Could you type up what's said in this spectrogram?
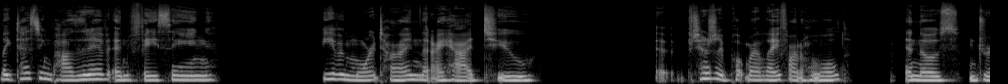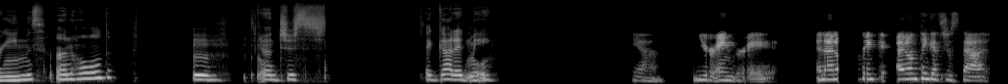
like testing positive and facing even more time that I had to uh, potentially put my life on hold and those dreams on hold. Mm, it just, it gutted me. Yeah, you're angry. And I don't think, I don't think it's just that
